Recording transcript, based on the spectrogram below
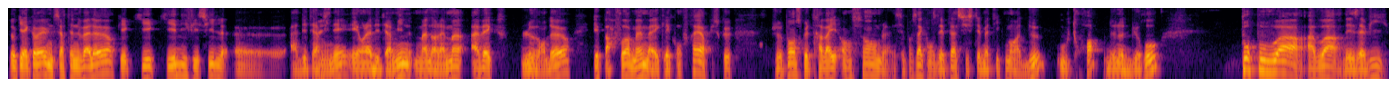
Donc il y a quand même une certaine valeur qui est, qui est, qui est difficile euh, à déterminer et on la détermine main dans la main avec le vendeur et parfois même avec les confrères puisque je pense que le travail ensemble, et c'est pour ça qu'on se déplace systématiquement à deux ou trois de notre bureau, pour pouvoir avoir des avis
